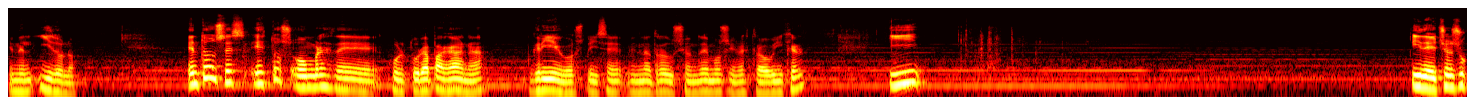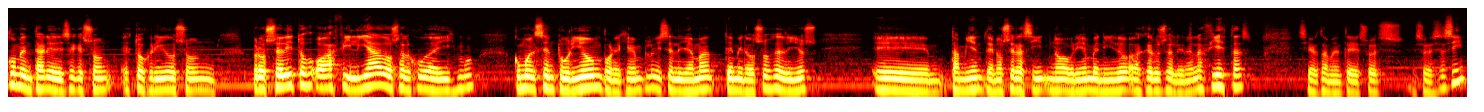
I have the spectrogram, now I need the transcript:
en el ídolo. Entonces, estos hombres de cultura pagana, griegos, dice en la traducción de Monsignor Straubinger, y Y de hecho en su comentario dice que son, estos griegos son prosélitos o afiliados al judaísmo, como el centurión, por ejemplo, y se le llama temerosos de Dios. Eh, también, de no ser así, no habrían venido a Jerusalén a las fiestas. Ciertamente eso es, eso es así.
